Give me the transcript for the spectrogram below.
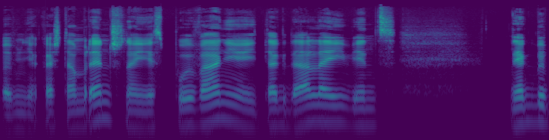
pewnie jakaś tam ręczna, i jest pływanie i tak dalej, więc jakby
